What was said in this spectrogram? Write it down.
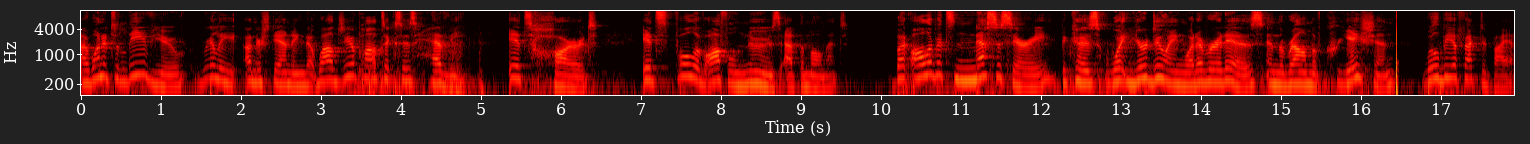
I wanted to leave you really understanding that while geopolitics is heavy, it's hard, it's full of awful news at the moment. But all of it's necessary because what you're doing, whatever it is, in the realm of creation, will be affected by it.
